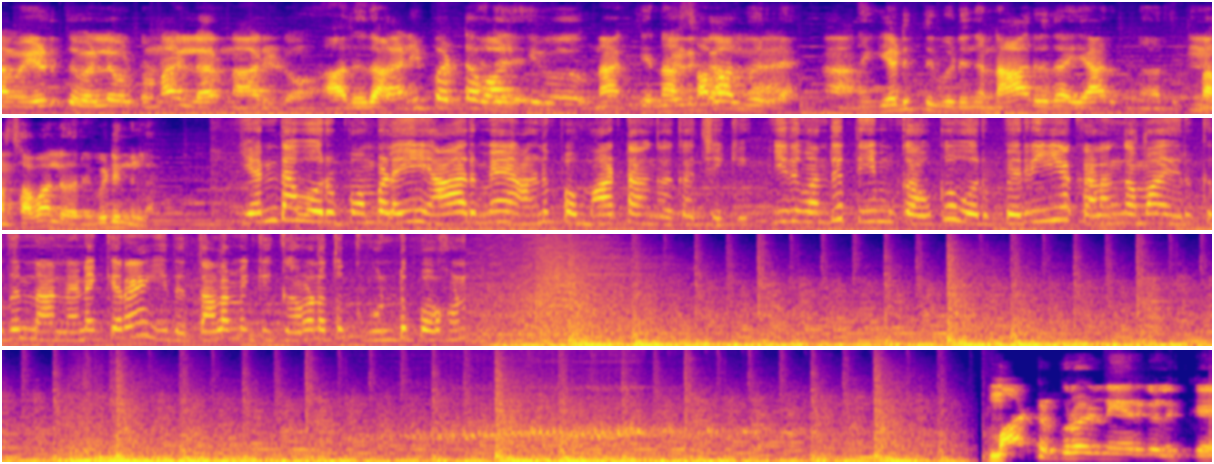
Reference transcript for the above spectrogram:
நம்ம எடுத்து வெளில விட்டோம்னா எல்லாரும் நாரிடும் அதுதான். தனிப்பட்ட வாழ்க்கை நான் சவால் விடுறேன். நீங்க எடுத்து விடுங்க. நாறு தான் யாருக்கு நாறு? நான் சவால் வரேன் விடுங்களேன். எந்த ஒரு பொம்பளையும் யாருமே அனுப்ப மாட்டாங்க கட்சிக்கு. இது வந்து திமுகவுக்கு ஒரு பெரிய களங்கமா இருக்குதுன்னு நான் நினைக்கிறேன். இது தலைமைக்கு கவனத்துக்கு கொண்டு போகணும். மாற்றுக்குரல் நேயர்களுக்கு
